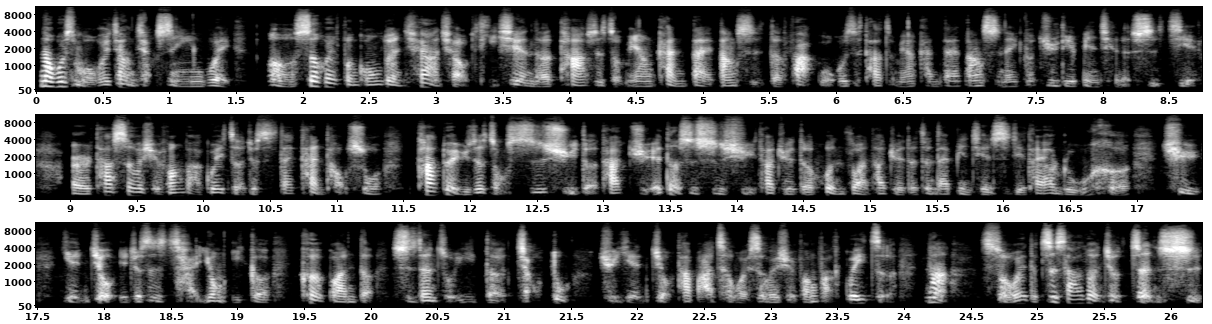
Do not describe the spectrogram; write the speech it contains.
那为什么我会这样讲？是因为，呃，社会分工论恰巧体现了他是怎么样看待当时的法国，或是他怎么样看待当时那个剧烈变迁的世界。而他社会学方法规则就是在探讨说，他对于这种失序的，他觉得是失序，他觉得混乱，他觉得正在变迁世界，他要如何去研究，也就是采用一个客观的实证主义的角度去研究，他把它称为社会学方法的规则。那所谓的自杀论，就正是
